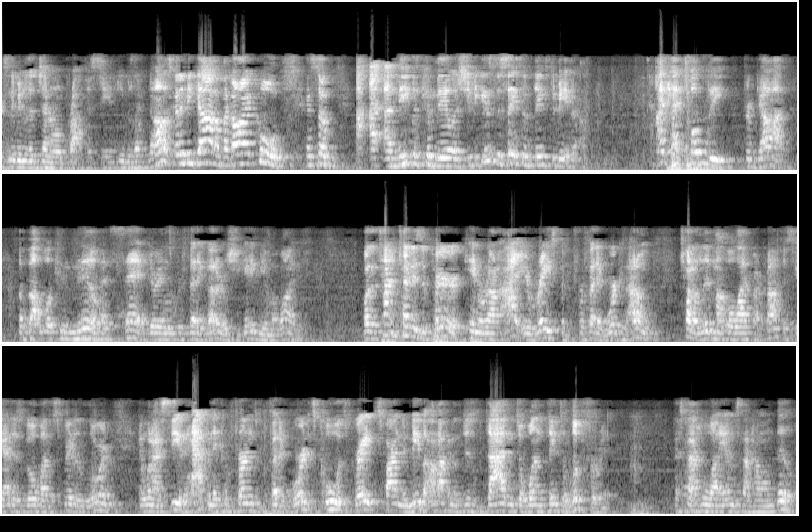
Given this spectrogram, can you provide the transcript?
it's going to be another general prophecy. And he was like, no, it's going to be God. I'm like, all right, cool. And so I, I meet with Camille, and she begins to say some things to me. And I had totally forgot about what Camille had said during this prophetic utterance she gave me and my wife. By the time 10 days of prayer came around, I erased the prophetic word because I don't try to live my whole life by prophecy. I just go by the Spirit of the Lord. And when I see it happen, it confirms the prophetic word. It's cool, it's great, it's fine to me, but I'm not going to just dive into one thing to look for it. That's not who I am, it's not how I'm built.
